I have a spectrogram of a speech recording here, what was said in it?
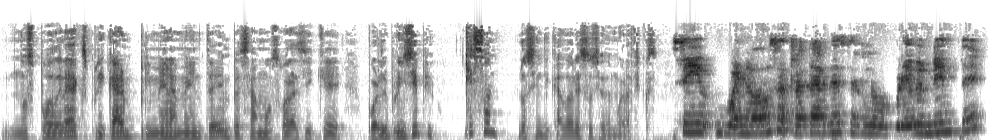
¿Nos podrá explicar primeramente? Empezamos ahora sí que por el principio. ¿Qué son los indicadores sociodemográficos? Sí, bueno, vamos a tratar de hacerlo brevemente.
